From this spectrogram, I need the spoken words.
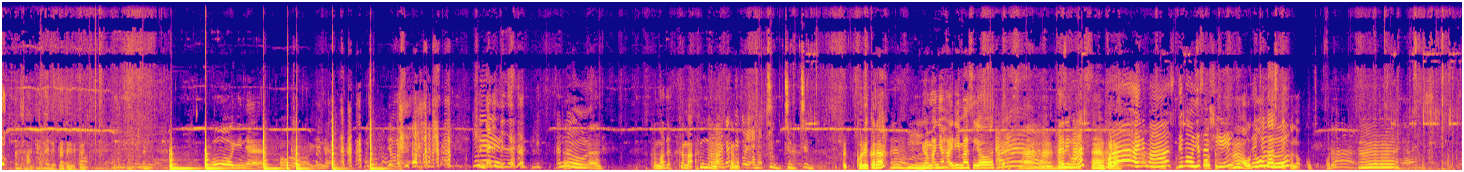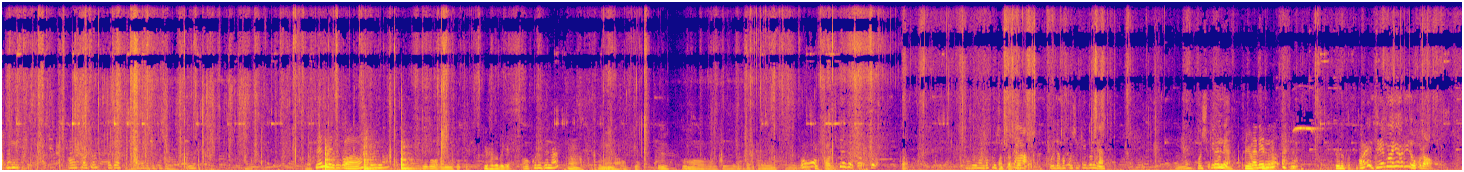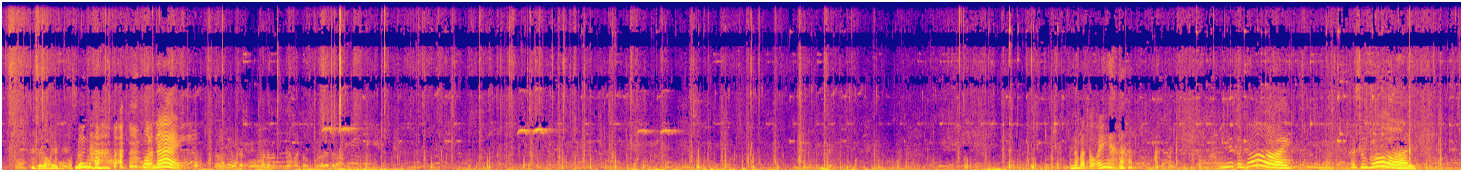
おお、いいね。おお、いいね。やば。あの、クマ、クマ、クマ。なんでこれ、あの、ツン、ツン、ツン。これから、山に入りますよって。入りますうん、ほら。入ります。でも優しい。うん、音を出していくの。何ですか？これよくわかんな？あ、これでな？うん。でもいいな、オッケーうん、すごい、結構あるこれなん。だ、これだねしね食べるあれ、出前あるよ、ほらそれはおい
